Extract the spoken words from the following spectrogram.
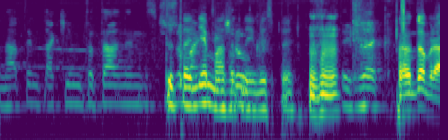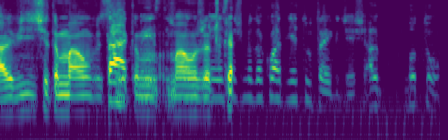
e, na tym takim totalnym skrzyżowaniu Tutaj nie ma tych żadnej dróg, wyspy. Mhm. tych rzek. No dobra, ale widzicie tą małą wyspę, Tak, tą my jesteśmy, małą my rzeczkę? jesteśmy dokładnie tutaj gdzieś, albo tu.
